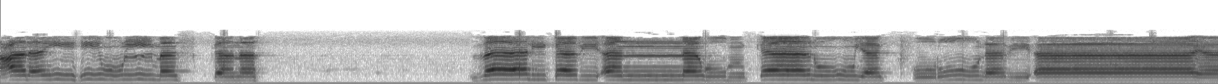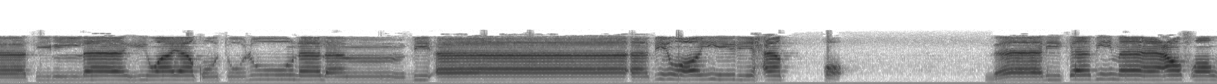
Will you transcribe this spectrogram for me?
عليهم المسكنة ذلك بأنهم كانوا يكفرون بآيات الله ويقتلون لنبئات بما عصوا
